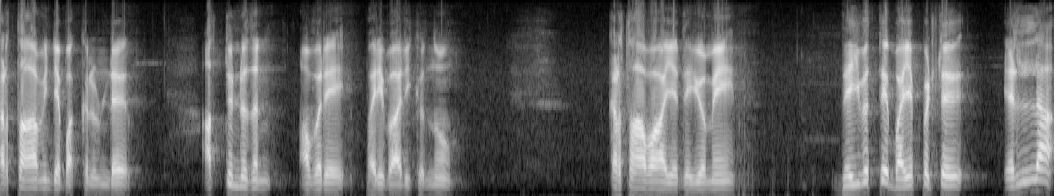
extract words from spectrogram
കർത്താവിന്റെ പക്കലുണ്ട്. അത്യുന്നതൻ അവരെ പരിപാലിക്കുന്നു. കർത്താവായ ദൈവമേ ദൈവത്തെ ഭയപ്പെട്ട് എല്ലാ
